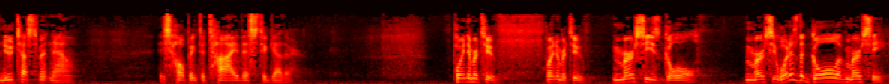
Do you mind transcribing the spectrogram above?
New Testament now, is helping to tie this together. Point number two. Point number two. Mercy's goal. Mercy. What is the goal of mercy?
